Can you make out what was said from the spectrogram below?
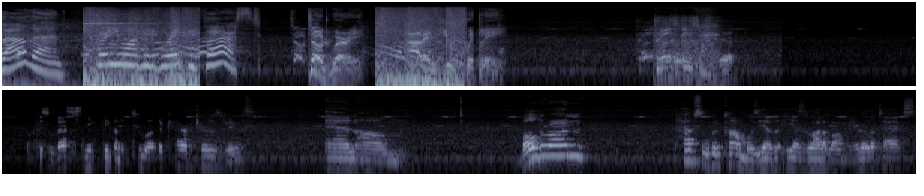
Well then, where do you want me to break you first? Don't worry. I'll end you quickly. PlayStation. Yeah. Okay, so that's a sneak peek on the two other characters, Jinx. And um Balrog have some good combos. He have he has a lot of um aerial attacks.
